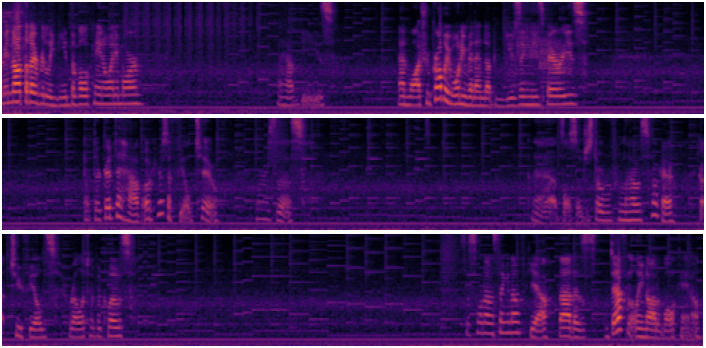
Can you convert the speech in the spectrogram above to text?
I mean, not that I really need the volcano anymore. I have these. And watch, we probably won't even end up using these berries. But they're good to have. Oh, here's a field too. Where's this? Uh, also just over from the house. Okay, got two fields relatively close. Is this one I was thinking of? Yeah, that is definitely not a volcano.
